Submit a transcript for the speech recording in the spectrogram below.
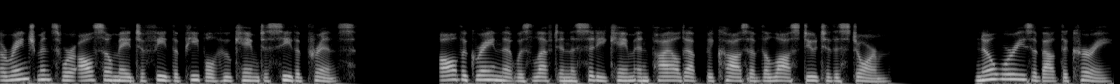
Arrangements were also made to feed the people who came to see the prince. All the grain that was left in the city came and piled up because of the loss due to the storm. No worries about the curry.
